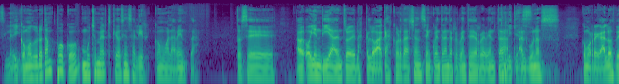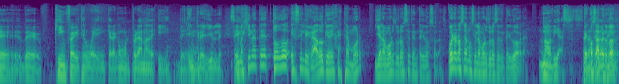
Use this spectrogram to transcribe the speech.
Slay. Y como duró tan poco, mucho merch quedó sin salir, como a la venta. Entonces, hoy en día, dentro de las cloacas Kardashian, se encuentran de repente de reventa Reliquias. algunos como regalos de, de Kim Fairy Tale Wedding, que era como el programa de E! De, Increíble. Sí. Imagínate todo ese legado que deja este amor y el amor duró 72 horas. Bueno, no sabemos si el amor duró 72 horas. No, días. Pe- o sea, 72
